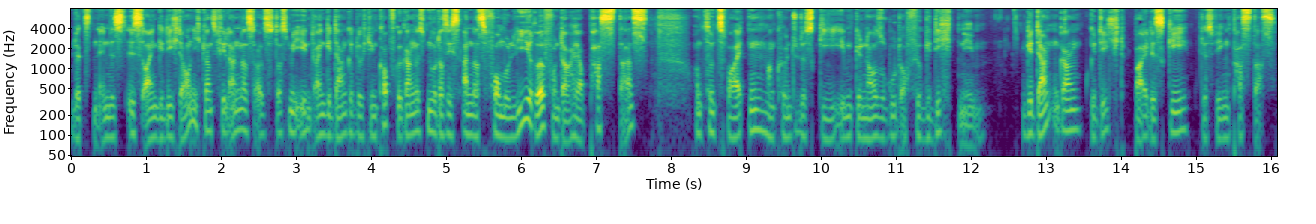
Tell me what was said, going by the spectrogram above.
Letzten Endes ist ein Gedicht auch nicht ganz viel anders, als dass mir irgendein Gedanke durch den Kopf gegangen ist, nur dass ich es anders formuliere, von daher passt das. Und zum Zweiten, man könnte das G eben genauso gut auch für Gedicht nehmen. Gedankengang, Gedicht, beides G, deswegen passt das.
